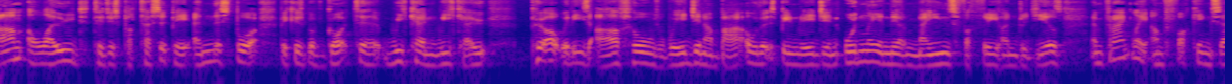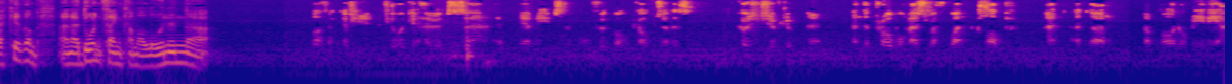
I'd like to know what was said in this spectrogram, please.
aren't allowed to just participate in the sport because we've got to week in, week out put up with these arseholes waging a battle that's been raging only in their minds for 300 years. And frankly, I'm fucking sick of them, and I don't think I'm alone in that. Well, I think if you, if you look at how it's, uh, it permeates the culture is because you've got the, and the problem is with one club and, and their, their monomania,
